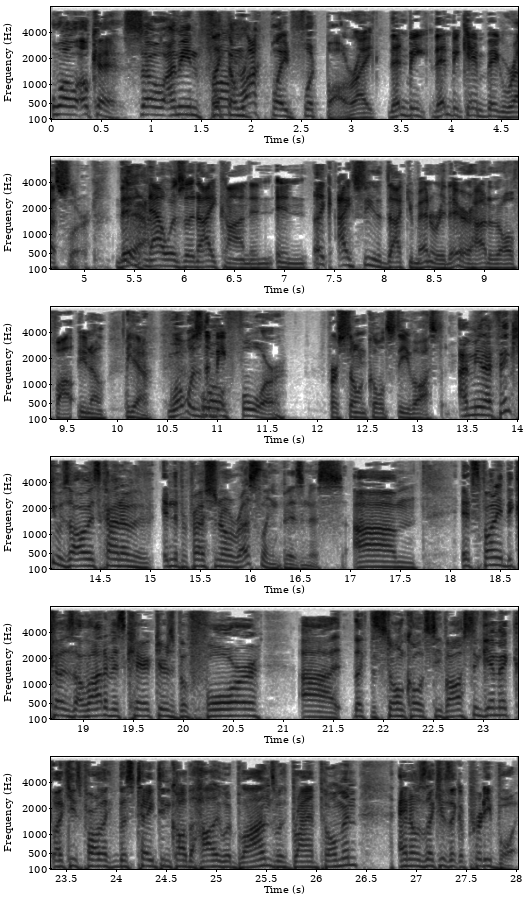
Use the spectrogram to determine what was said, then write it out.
well, okay. So I mean, from like The Rock played football, right? Then be then became big wrestler. Then Yeah. now is an icon, and and like I see the documentary there. How did it all follow? You know, Yeah. what was the Well- before for Stone Cold Steve Austin? I mean, I think he was always kind of in the professional wrestling business. Um, it's funny because a lot of his characters before, uh, like the Stone Cold Steve Austin gimmick, like he's part of like this tag team called the Hollywood Blondes with Brian Pillman, and it was like he was like a pretty boy,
